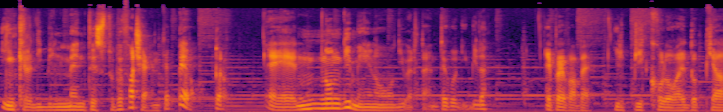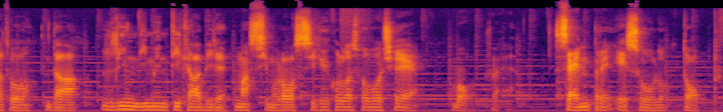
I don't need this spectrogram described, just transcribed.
incredibilmente stupefacente, però, però è non di meno divertente, godibile. E poi vabbè, il piccolo è doppiato da l'indimenticabile Massimo Rossi che con la sua voce è, boh, cioè, sempre e solo top.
